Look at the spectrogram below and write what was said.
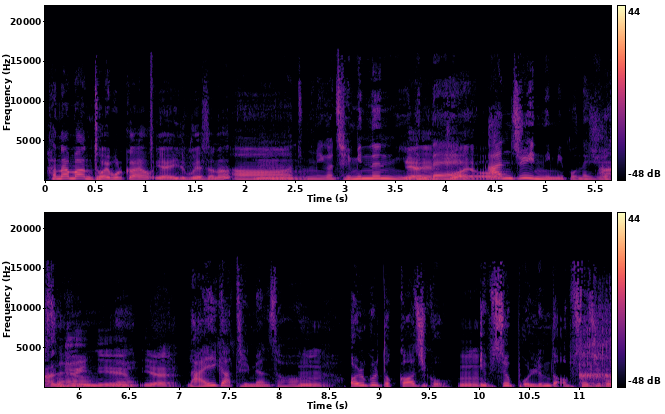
하나만 더 해볼까요? 예, 일부에서는. 음. 어, 음. 좀 이건 재밌는 예, 일인데 좋아요. 안주인님이 보내주셨어요. 안주인님, 네. 예. 나이가 들면서 음. 얼굴도 꺼지고 입술 볼륨도 없어지고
